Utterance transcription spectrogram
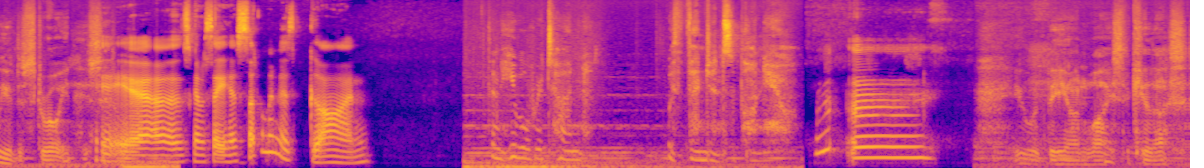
We have destroyed his settlement. yeah, I was gonna say his settlement is gone. Then he will return with vengeance upon you. Mm. It would be unwise to kill us.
